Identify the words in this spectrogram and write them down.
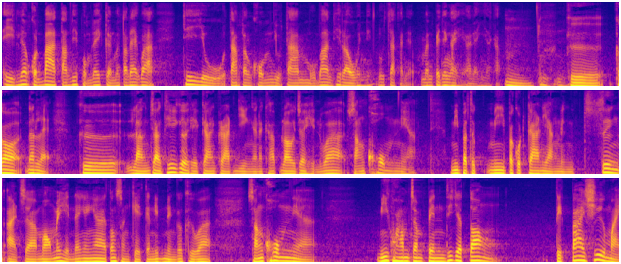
ไอ้เรื่องคนบ้าตามที่ผมได้เกรินมาตอนแรกว่า ที่อยู่ตามสังคมอยู่ตามหมู่บ้านที่เรารู้จักกันเนี่ยมันเป็นยังไงอะไรอย่างเงี้ยครับอืมคือก็นั่นแหละ คือหลังจากที่เกิดเหตุการณ์กราดยิงอะนะครับ เราจะเห็นว่าสังคมเนี่ย มีปมีปรากฏการณ์อย่างหนึ่ง ซึ่งอาจจะมองไม่เห็นได้ง่าย ๆ ต้องสังเกตกันนิดนึงก็คือว่าสังคมเนี่ยมีความจำเป็นที่จะต้องติดป้ายชื่อใหม่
